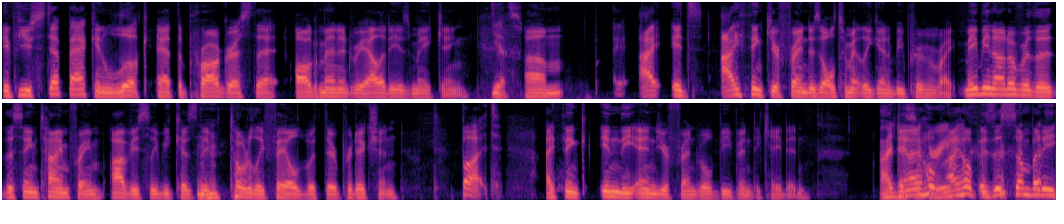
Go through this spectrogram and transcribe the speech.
if you step back and look at the progress that augmented reality is making, Yes. um, I it's I think your friend is ultimately going to be proven right. Maybe not over the the same time frame, obviously, because they've totally failed with their prediction. But I think in the end, your friend will be vindicated. I And I hope. I hope is this somebody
